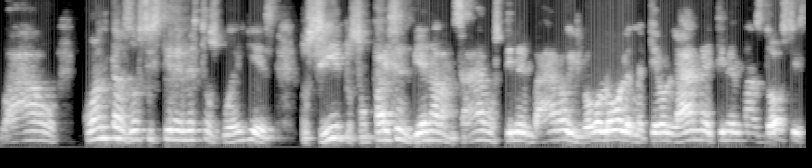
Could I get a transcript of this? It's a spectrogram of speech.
wow, ¿cuántas dosis tienen estos güeyes? Pues sí, pues son países bien avanzados, tienen varo, y luego, luego le metieron lana y tienen más dosis,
